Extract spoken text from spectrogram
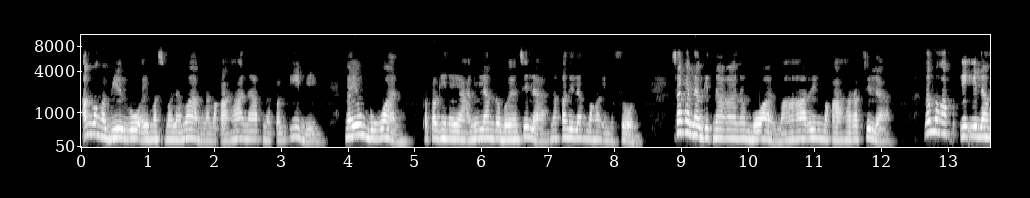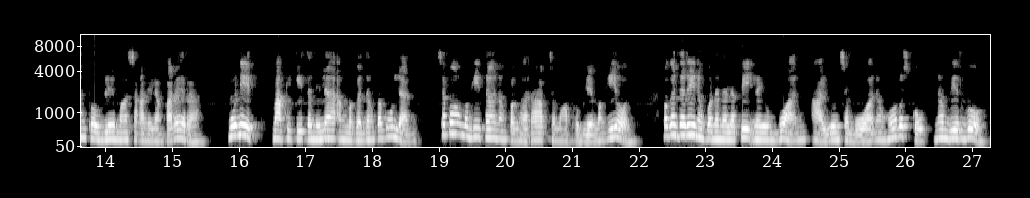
Ang mga Virgo ay mas malamang na makahanap ng pag-ibig ngayong buwan kapag hinayaan nilang gabayan sila ng kanilang mga emosyon. Sa kalagitnaan ng buwan, maaaring makaharap sila ng mga iilang problema sa kanilang karera, ngunit makikita nila ang magandang pag-unlad sa pamamagitan ng pagharap sa mga problemang iyon. Maganda rin ang pananalapi ngayong buwan ayon sa buwan ng horoscope ng Virgo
